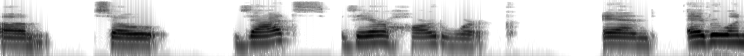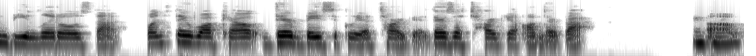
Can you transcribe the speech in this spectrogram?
Um, so that's their hard work. And everyone belittles that. Once they walk out, they're basically a target. There's a target on their back. hmm Um,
